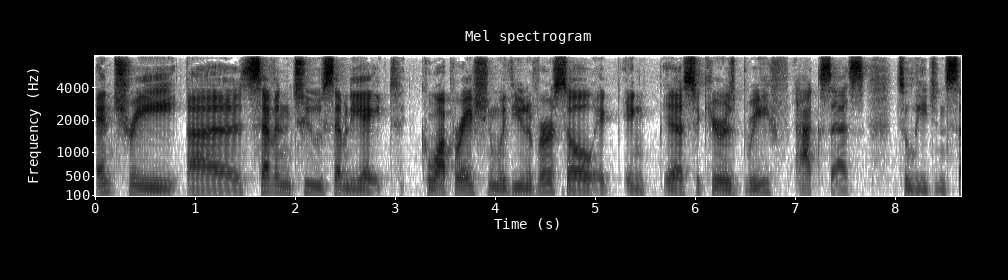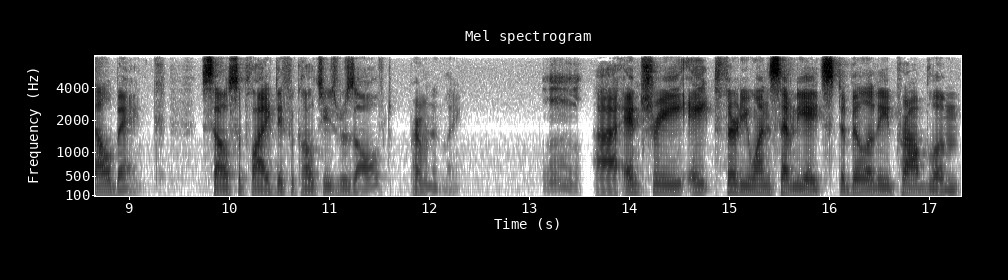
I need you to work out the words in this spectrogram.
entry uh, 7278. Cooperation with Universo it, in, uh, secures brief access to Legion Cell Bank. Cell supply difficulties resolved permanently. Mm. Uh, entry 83178, stability problem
